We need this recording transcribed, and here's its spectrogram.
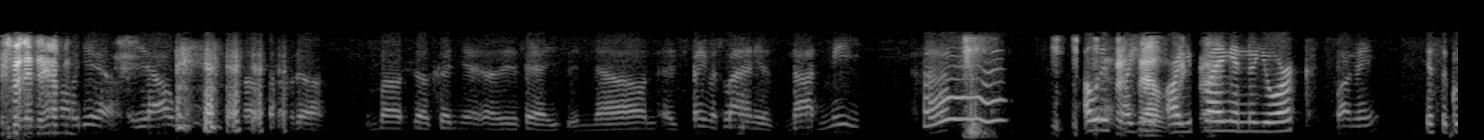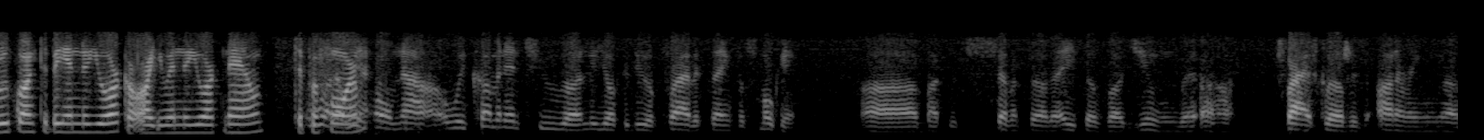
for that to happen. Oh yeah, yeah. I always uh, about uh, about uh, cutting uh, his hair. He said, "No." His famous line is, "Not me." Otis, are you are you playing in New York? Pardon me. Is the group going to be in New York, or are you in New York now to Well, perform? we're at home now. We're coming into uh, New York to do a private thing for Smokey. Uh, about the seventh or the eighth of uh, June, where uh, Friars Club is honoring uh,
